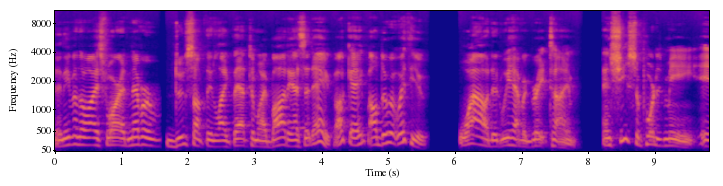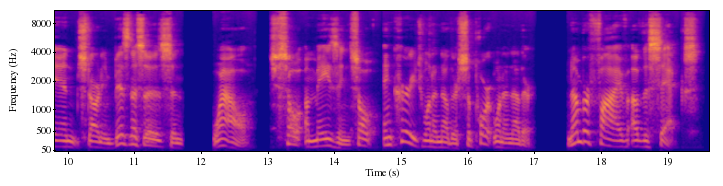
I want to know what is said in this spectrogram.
and even though I swore I'd never do something like that to my body, I said, Hey, okay, I'll do it with you. Wow, did we have a great time. And she supported me in starting businesses and wow, so amazing. So encourage one another, support one another. Number five of the six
